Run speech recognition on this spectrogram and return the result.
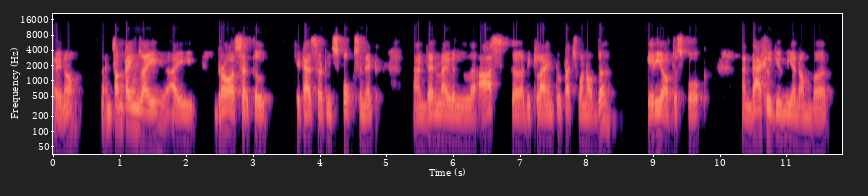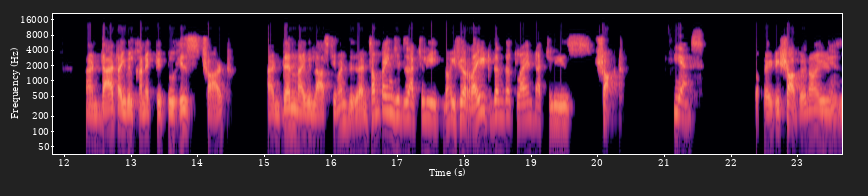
you know and sometimes i i draw a circle it has certain spokes in it and then i will ask uh, the client to touch one of the area of the spoke and that will give me a number and that i will connect it to his chart and then i will ask him and, and sometimes it is actually you know if you're right then the client actually is shocked Yes. It is shocked you know it is,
